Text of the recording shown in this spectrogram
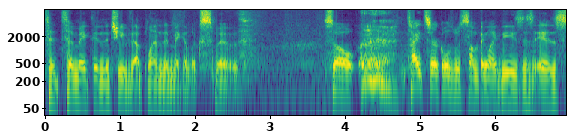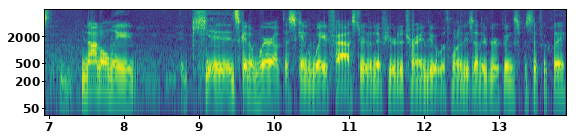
To, to make and achieve that blend and make it look smooth. So tight circles with something like these is, is not only it's going to wear out the skin way faster than if you were to try and do it with one of these other groupings specifically,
